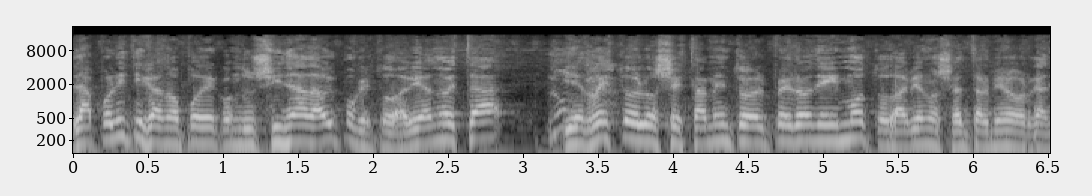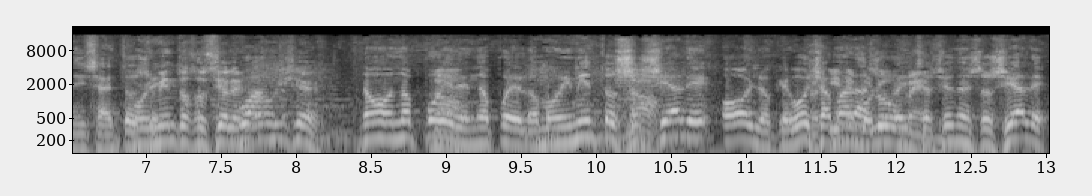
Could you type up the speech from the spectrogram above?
La política no puede conducir nada hoy porque todavía no está. Y el resto de los estamentos del peronismo todavía no se han terminado de organizar. Entonces, ¿Movimientos sociales no, Guille? No, no pueden, no, pueden. Los movimientos No. sociales, hoy lo que vos No llamás las volumen. organizaciones sociales,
